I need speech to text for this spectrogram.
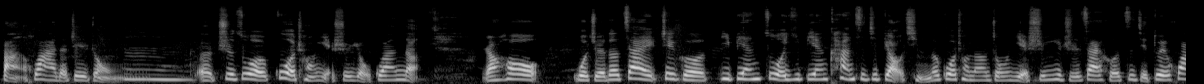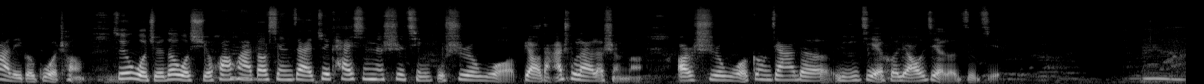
版画的这种嗯呃制作过程也是有关的。然后。我觉得在这个一边做一边看自己表情的过程当中，也是一直在和自己对话的一个过程。所以我觉得我学画画到现在最开心的事情，不是我表达出来了什么，而是我更加的理解和了解了自己。嗯，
